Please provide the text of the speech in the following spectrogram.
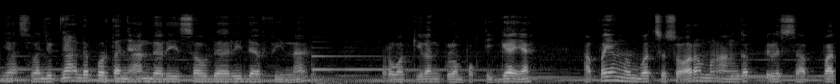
Ya, selanjutnya ada pertanyaan dari saudari Davina, perwakilan kelompok 3 ya. Apa yang membuat seseorang menganggap filsafat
